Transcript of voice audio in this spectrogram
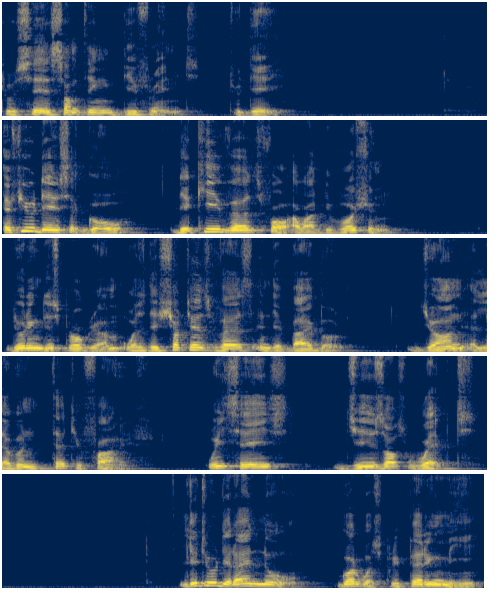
to say something different today. A few days ago, the key verse for our devotion during this program was the shortest verse in the Bible, John 11:35, which says, Jesus wept. Little did I know God was preparing me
